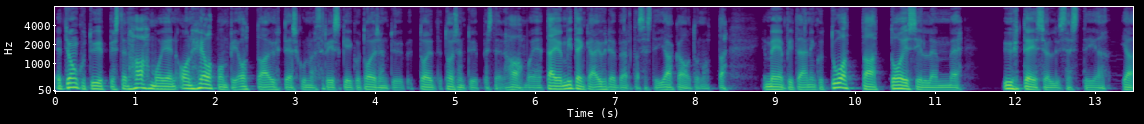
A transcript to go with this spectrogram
että jonkun tyyppisten hahmojen on helpompi ottaa yhteiskunnassa riskiä kuin toisen, tyyppi, to, toisen tyyppisten hahmojen. Tämä ei ole mitenkään yhdenvertaisesti jakautunutta. Ja meidän pitää niin kuin tuottaa toisillemme yhteisöllisesti ja, ja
